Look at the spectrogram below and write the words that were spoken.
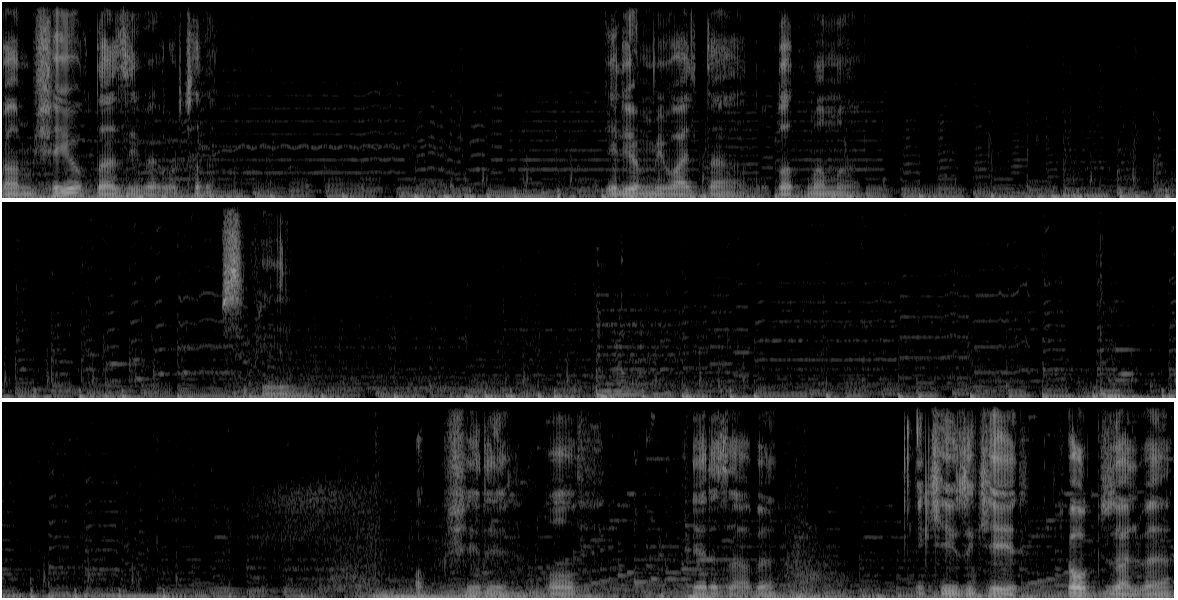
Şu an bir şey yok daha Zive ortada. Geliyor mu bir wild daha? Uzatma mı? Spin. Yedi. Of. Yeriz abi. 202. Çok güzel be.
